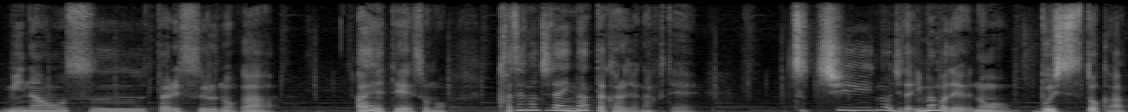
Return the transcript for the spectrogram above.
見直したりするのがあえてその風の時代になったからじゃなくて土の時代今までの物質とか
